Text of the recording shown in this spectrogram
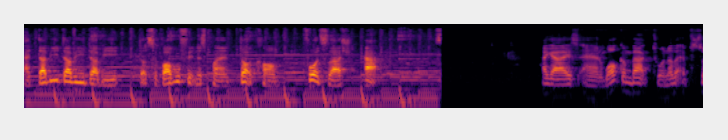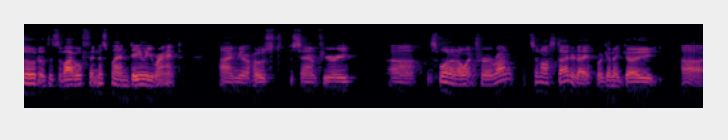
at www.survivalfitnessplan.com forward slash app. Hi guys, and welcome back to another episode of the Survival Fitness Plan Daily Rant. I'm your host, Sam Fury. Uh, this morning I went for a run. It's a nice day today. We're going to go uh,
